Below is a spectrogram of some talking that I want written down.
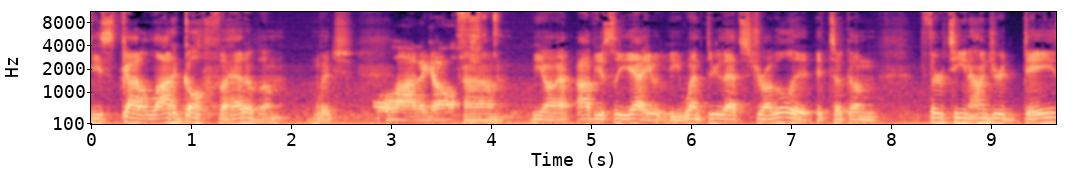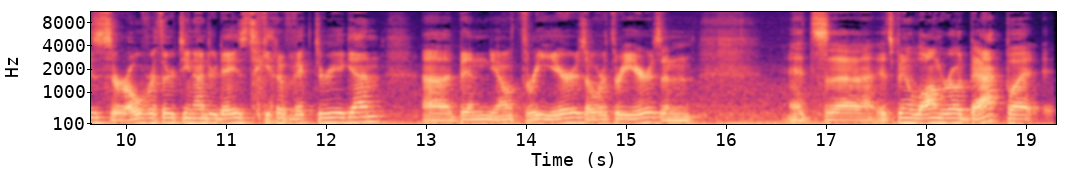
he's got a lot of golf ahead of him. Which a lot of golf. um, you know, obviously, yeah, he, he went through that struggle. It, it took him 1,300 days or over 1,300 days to get a victory again. Uh, been, you know, three years, over three years, and it's uh, it's been a long road back. But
